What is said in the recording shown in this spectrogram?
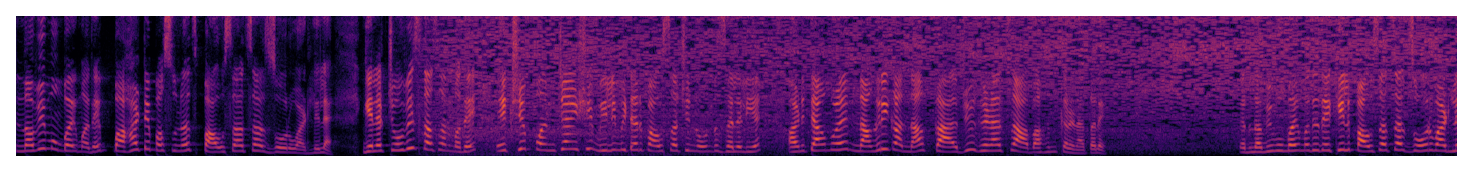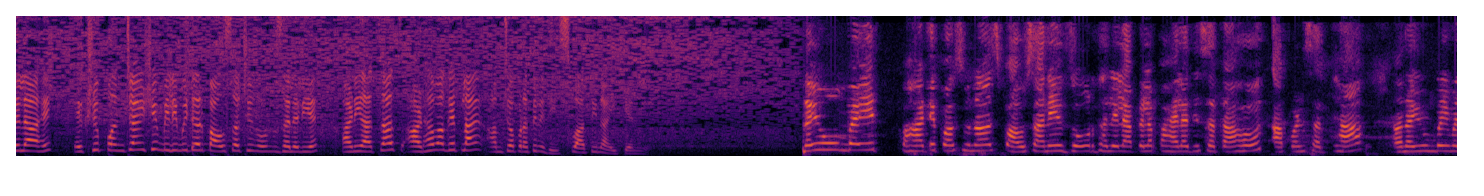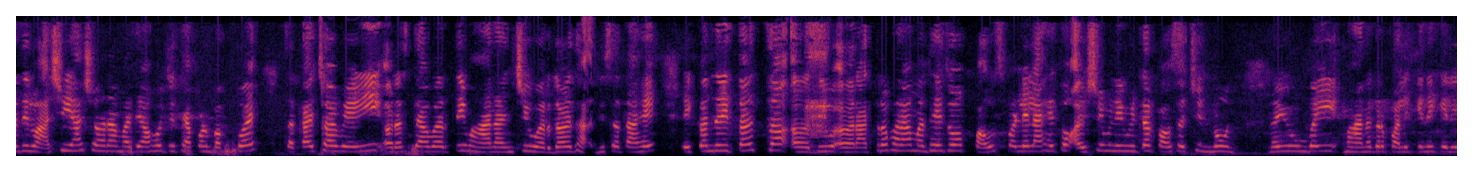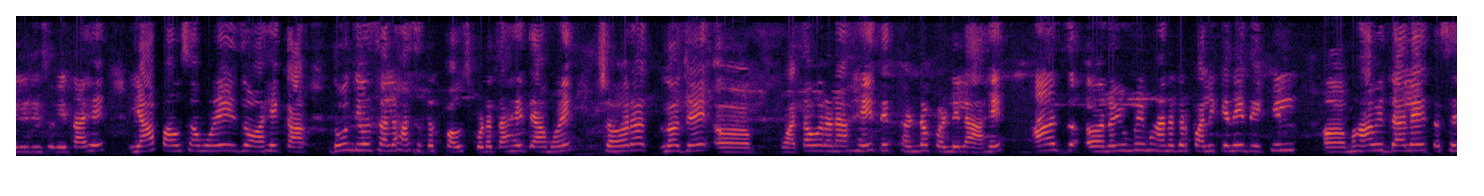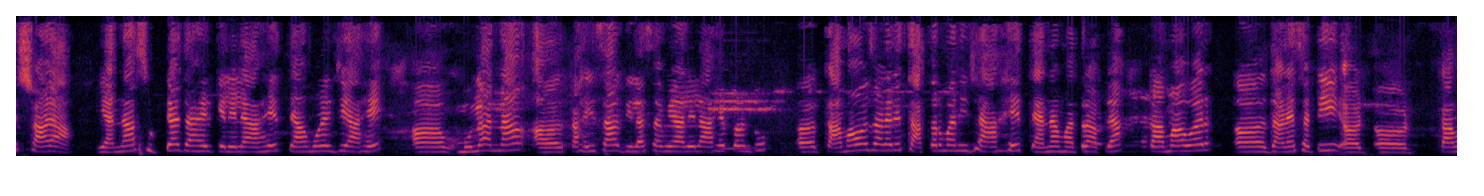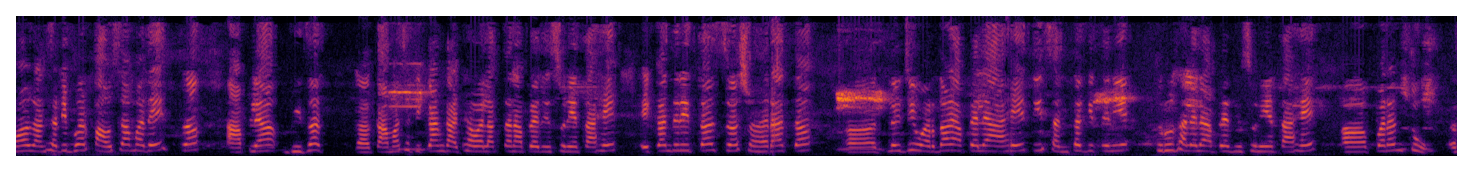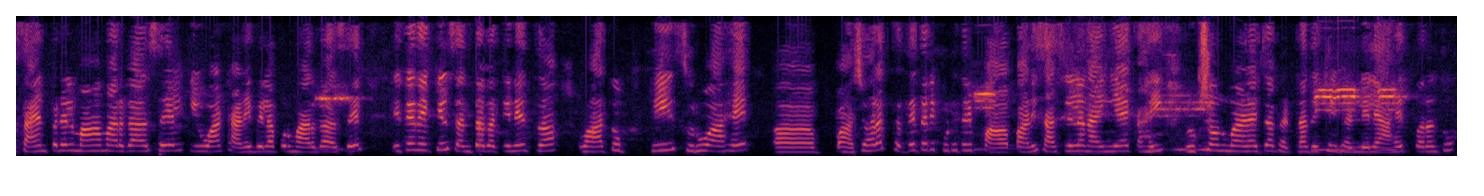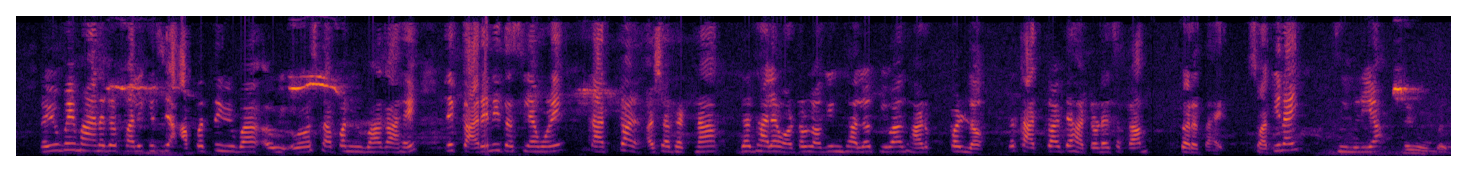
नवी मुंबईमध्ये पहाटेपासूनच पावसाचा जोर वाढलेला आहे. गेल्या चोवीस तासांमध्ये एकशे पंच्याऐंशी मिलीमीटर पावसाची नोंद झालेली आहे आणि त्यामुळे नागरिकांना काळजी घेण्याचं आवाहन करण्यात आलंय. तर नवी मुंबईमध्ये देखील पावसाचा जोर वाढलेला आहे. एकशे पंच्याऐंशी मिलीमीटर पावसाची नोंद झालेली आहे आणि याचाच आढावा घेतलाय आमच्या प्रतिनिधी स्वाती नाईक यांनी. नवी मुंबईत पहाटेपासूनच पावसाने जोर धरलेला आपल्याला पाहायला दिसत आहोत. आपण सध्या नवी मुंबईमधील वाशी या शहरामध्ये आहोत जिथे आपण बघतोय सकाळच्या वेळी रस्त्यावरती वाहनांची वर्दळ धा- दिसत आहे. एकंदरीतच रात्रभरामध्ये जो पाऊस पडलेला आहे तो ऐंशी मिलीमीटर पावसाची नोंद नवी मुंबई महानगरपालिकेने केलेली दिसून येत आहे. या पावसामुळे जो आहे का दोन दिवस झाला हा सतत पाऊस पडत आहे. त्यामुळे शहरातलं जे अ, वातावरण आहे ते थंड पडलेलं आहे. आज नवी मुंबई महानगरपालिकेने देखील महाविद्यालय तसेच शाळा यांना सुट्ट्या जाहीर केलेल्या आहेत. त्यामुळे जी आहे मुलांना काहीसा दिलासा मिळालेला आहे. परंतु कामावर जाणारे चाकरमानी जे आहेत त्यांना मात्र आपल्या कामावर जाण्यासाठी कामावर जाण्यासाठी भर पावसामध्येच आपल्या भिजत कामाचं ठिकाण गाठावं लागताना आपल्याला दिसून येत आहे. एकंदरीतच शहरात जी वर्दळ आपल्याला आहे ती संत गतीने सुरू झालेल्या आपल्याला दिसून येत आहे. परंतु सायन पनेल महामार्ग असेल किंवा ठाणे बेलापूर मार्ग असेल इथे देखील संत गतीनेच वाहतूक ही सुरू आहे. शहरात सध्या तरी कुठेतरी पा- पाणी साचलेलं नाहीये. काही वृक्ष उन्मळण्याच्या घटना देखील घडलेल्या आहेत. परंतु नवी मुंबई महानगरपालिकेचे जे आपत्ती विभाग व्यवस्थापन विभाग आहे ते कार्यान्वित असल्यामुळे तात्काळ अशा घटना जर झाल्या वॉटर लॉगिंग झालं किंवा झाड पडलं तर तात्काळ ते हटवण्याचं काम करत आहेत. स्वाती नाईक झी मीडिया नवी मुंबई.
